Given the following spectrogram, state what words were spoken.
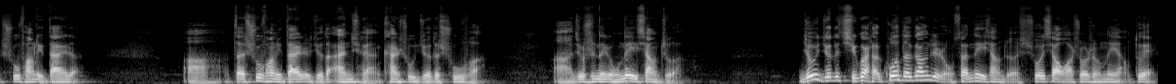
书房里待着，啊，在书房里待着觉得安全，看书觉得舒服，啊，就是那种内向者，你就会觉得奇怪了。郭德纲这种算内向者，说笑话说成那样，对，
